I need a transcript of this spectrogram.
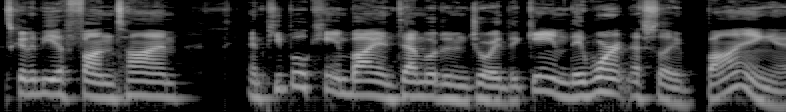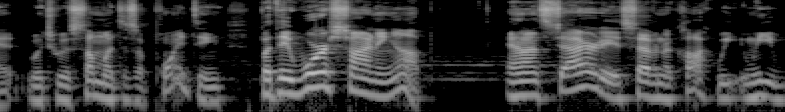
It's going to be a fun time. And people came by and demoed and enjoyed the game. They weren't necessarily buying it, which was somewhat disappointing, but they were signing up. And on Saturday at seven o'clock, we, we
